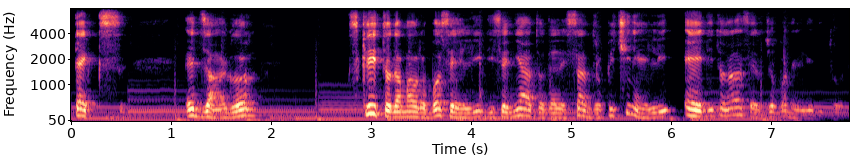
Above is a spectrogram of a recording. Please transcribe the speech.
Tex e Zagor, scritto da Mauro Boselli, disegnato da Alessandro Piccinelli, edito dalla Sergio Bonelli Editore.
